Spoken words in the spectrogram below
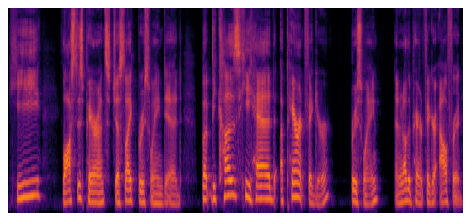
He lost his parents just like Bruce Wayne did, but because he had a parent figure, Bruce Wayne, and another parent figure, Alfred,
